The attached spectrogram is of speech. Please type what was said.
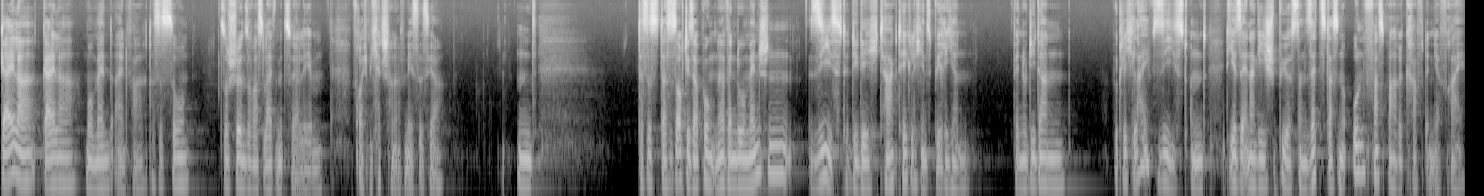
geiler, geiler Moment einfach. Das ist so, so schön, sowas live mitzuerleben. Freue ich mich jetzt schon auf nächstes Jahr. Und das ist, das ist auch dieser Punkt, ne? Wenn du Menschen siehst, die dich tagtäglich inspirieren, wenn du die dann wirklich live siehst und diese Energie spürst, dann setzt das eine unfassbare Kraft in dir frei.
